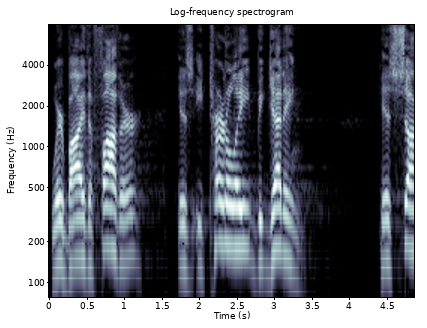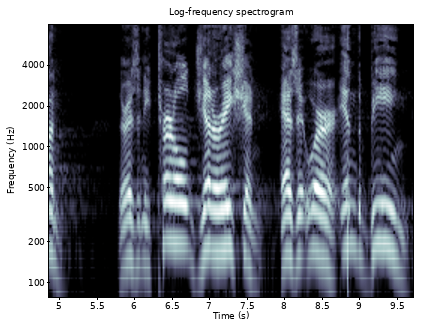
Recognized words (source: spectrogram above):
whereby the Father is eternally begetting His Son. There is an eternal generation, as it were, in the being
